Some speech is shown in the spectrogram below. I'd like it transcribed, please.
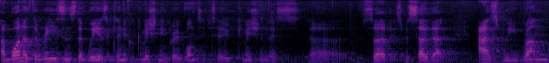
And one of the reasons that we as a clinical commissioning group wanted to commission this uh, service was so that as we run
